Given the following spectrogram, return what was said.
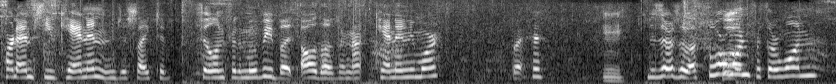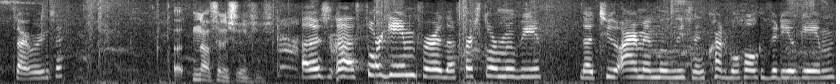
part of MCU canon and just like to fill in for the movie, but all those are not canon anymore. But heh. Mm. there was a Thor Well- one for Thor one. Sorry, what were you gonna say? Uh, no, finish, finish, finish. Uh, there's a Thor game for the first Thor movie, the two Iron Man movies, Incredible Hulk video game.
